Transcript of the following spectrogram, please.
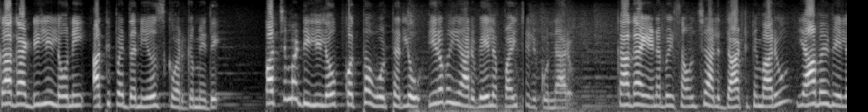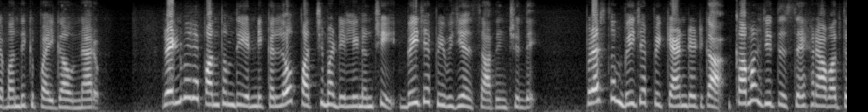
కాగా ఢిల్లీలోని అతిపెద్ద నియోజకవర్గం ఇది. పశ్చిమ ఢిల్లీలో కొత్త ఓటర్లు ఇరవై ఆరు వేల పైచిలుకున్నారు కాగా ఎనభై సంవత్సరాలు దాటిన వారు యాభై వేల మందికి పైగా ఉన్నారు. రెండు వేల పంతొమ్మిది ఎన్నికల్లో పశ్చిమ ఢిల్లీ నుంచి బీజేపీ విజయం సాధించింది. ప్రస్తుతం బీజేపీ క్యాండిడేట్గా కమల్జిత్ సెహ్రావత్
